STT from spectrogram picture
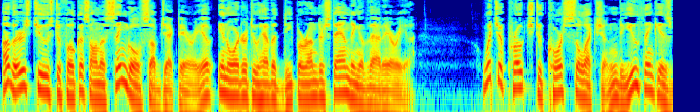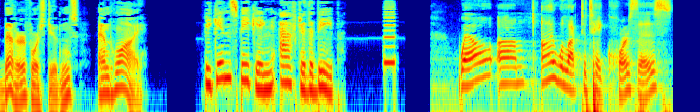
Others choose to focus on a single subject area in order to have a deeper understanding of that area. Which approach to course selection do you think is better for students and why? Begin speaking after the beep. Well, um, I would like to take courses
